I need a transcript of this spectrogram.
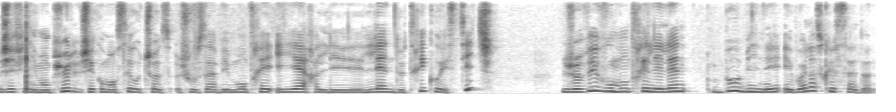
j'ai fini mon pull, j'ai commencé autre chose. Je vous avais montré hier les laines de tricot et stitch. Je vais vous montrer les laines bobinées et voilà ce que ça donne.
